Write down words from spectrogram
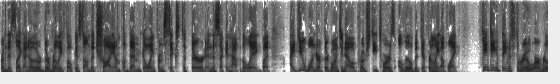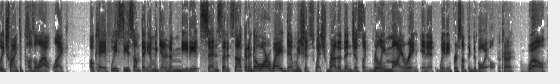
from this leg. I know they're, they're really focused on the triumph of them going from sixth to third in the second half of the leg, but I do wonder if they're going to now approach detours a little bit differently of like thinking things through or really trying to puzzle out like, okay, if we see something and we get an immediate sense that it's not going to go our way, then we should switch rather than just like really miring in it, waiting for something to boil. Okay. Well,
